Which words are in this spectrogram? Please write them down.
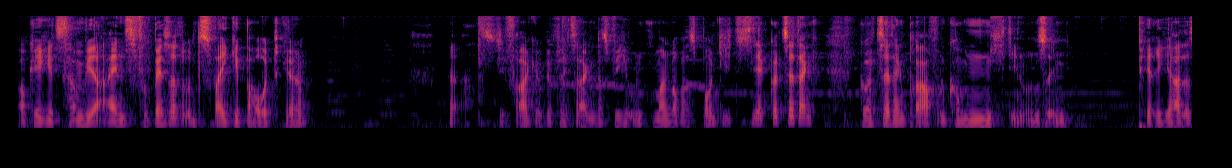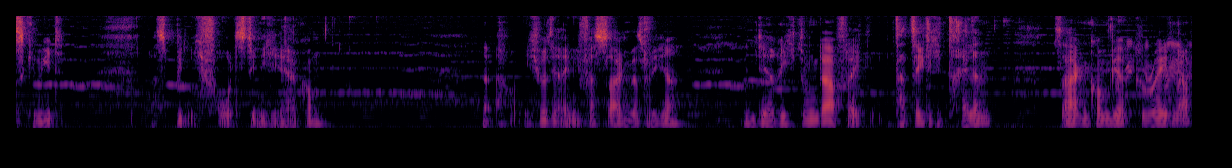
Okay, jetzt haben wir eins verbessert und zwei gebaut, gell? Ja, das ist die Frage, ob wir vielleicht sagen, dass wir hier unten mal noch was bauen. Die, sind ja Gott sei Dank, Gott sei Dank brav und kommen nicht in unser imperiales Gebiet. Was bin ich froh, dass die nicht hierher kommen. Ich würde ja eigentlich fast sagen, dass wir hier in der Richtung da vielleicht tatsächliche Trellen sagen, kommen wir graden ab.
